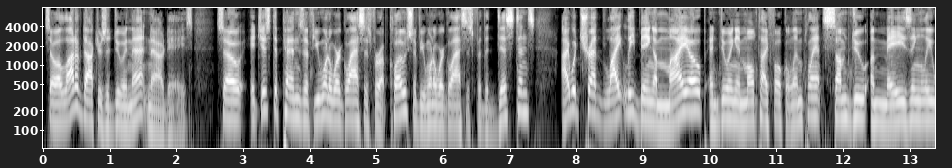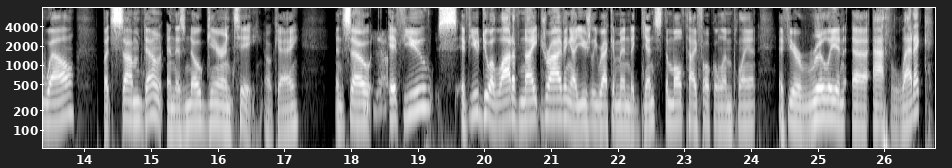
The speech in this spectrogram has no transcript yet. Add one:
So a lot of doctors are doing that nowadays. So it just depends if you want to wear glasses for up close, if you want to wear glasses for the distance. I would tread lightly being a myope and doing a multifocal implant. Some do amazingly well, but some don't, and there's no guarantee, okay? And so, if you if you do a lot of night driving, I usually recommend against the multifocal implant. If you're really an uh, athletic,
